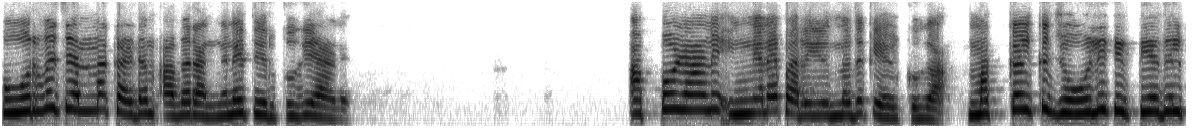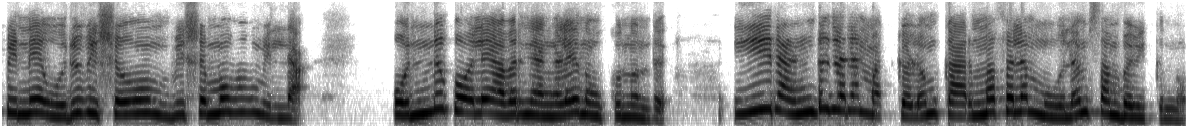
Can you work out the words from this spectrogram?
പൂർവജന്മ കടം അവർ അങ്ങനെ തീർക്കുകയാണ്. അപ്പോഴാണ് ഇങ്ങനെ പറയുന്നത് കേൾക്കുക. മക്കൾക്ക് ജോലി കിട്ടിയതിൽ പിന്നെ ഒരു വിഷവും വിഷമവുമില്ല. പൊന്നുപോലെ അവർ ഞങ്ങളെ നോക്കുന്നുണ്ട്. ഈ രണ്ടു തരം മക്കളും കർമ്മഫലം മൂലം സംഭവിക്കുന്നു.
